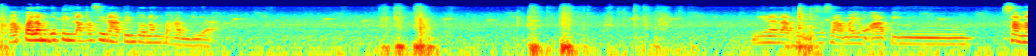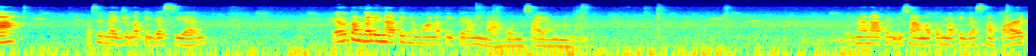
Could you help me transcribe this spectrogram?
Papalambutin lang kasi natin to ng bahagya. Hindi na natin isasama yung ating sanga kasi medyo matigas yan. Pero tanggalin natin yung mga natitirang dahon. Sayang naman. Huwag na natin isama tong matigas na part.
